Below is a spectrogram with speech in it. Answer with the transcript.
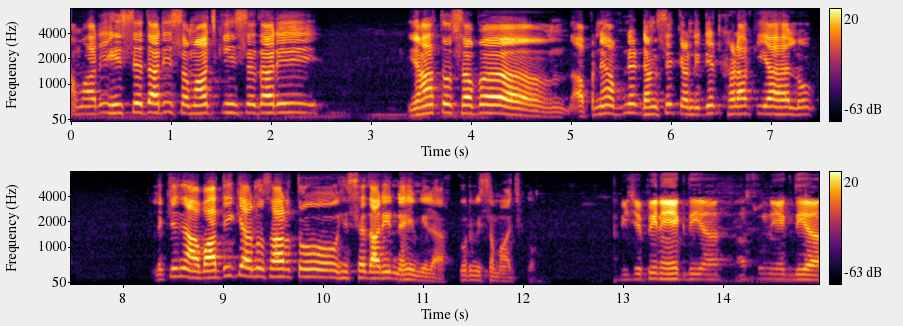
हमारी हिस्सेदारी, समाज की हिस्सेदारी यहाँ तो सब अपने अपने ढंग से कैंडिडेट खड़ा किया है लोग लेकिन आबादी के अनुसार तो हिस्सेदारी नहीं मिला कुर्मी समाज को। बीजेपी ने एक दिया आसू ने एक दिया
